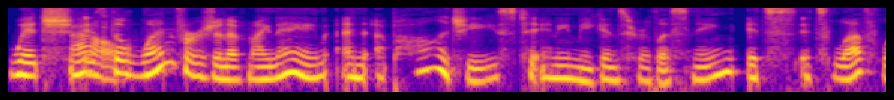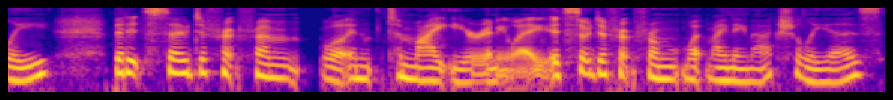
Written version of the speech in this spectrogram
which is the one version of my name. And apologies to any Megans who are listening. It's it's lovely, but it's so different from well, in, to my ear anyway. It's so different from what my name actually is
